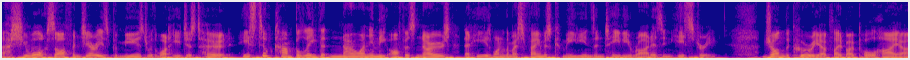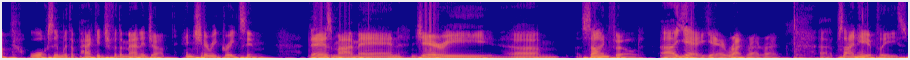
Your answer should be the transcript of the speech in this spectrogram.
Uh, she walks off, and Jerry is bemused with what he just heard. He still can't believe that no one in the office knows that he is one of the most famous comedians and TV writers in history. John the courier, played by Paul Heyer, walks in with a package for the manager, and Jerry greets him. There's my man, Jerry um, Seinfeld. Uh, yeah, yeah, right, right, right. Uh, sign here, please.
